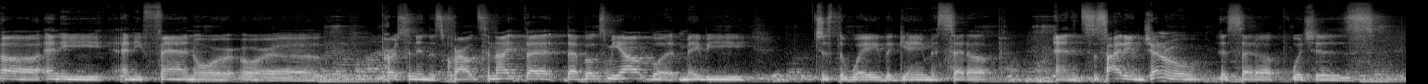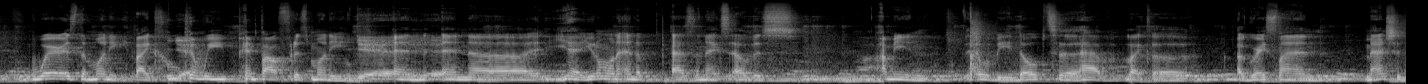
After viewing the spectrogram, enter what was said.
uh, any any fan or or uh, person in this crowd tonight that that bugs me out, but maybe just the way the game is set up and society in general is set up, which is where is the money? Like who Yeah. can we pimp out for this money? Yeah, and yeah. and uh, yeah, you don't want to end up as the next Elvis. I mean, it would be dope to have like a a Graceland mansion,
